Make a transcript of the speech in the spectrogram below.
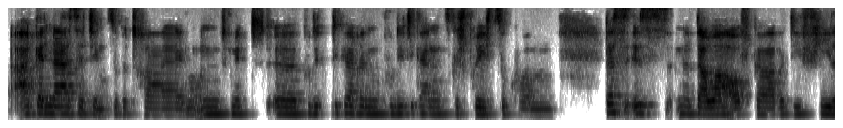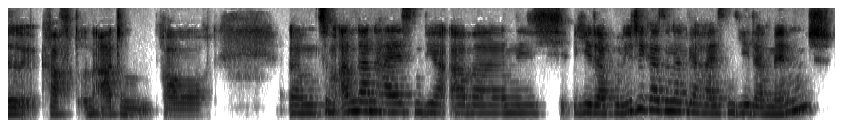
Agenda-Setting zu betreiben und mit äh, Politikerinnen und Politikern ins Gespräch zu kommen. Das ist eine Daueraufgabe, die viel Kraft und Atem braucht. Ähm, zum anderen heißen wir aber nicht jeder Politiker, sondern wir heißen jeder Mensch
